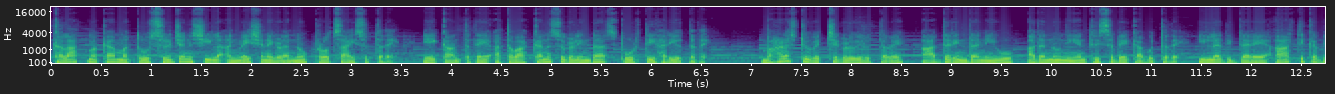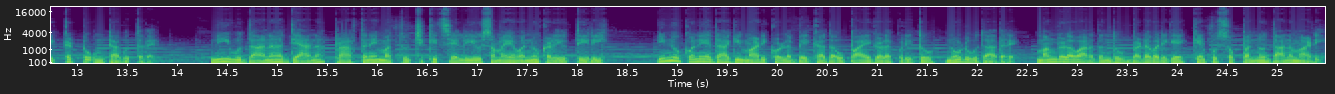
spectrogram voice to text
ಕಲಾತ್ಮಕ ಮತ್ತು ಸೃಜನಶೀಲ ಅನ್ವೇಷಣೆಗಳನ್ನು ಪ್ರೋತ್ಸಾಹಿಸುತ್ತದೆ. ಏಕಾಂತತೆ ಅಥವಾ ಕನಸುಗಳಿಂದ ಸ್ಫೂರ್ತಿ ಹರಿಯುತ್ತದೆ. ಬಹಳಷ್ಟು ವೆಚ್ಚಗಳು ಇರುತ್ತವೆ, ಆದ್ದರಿಂದ ನೀವು ಅದನ್ನು ನಿಯಂತ್ರಿಸಬೇಕಾಗುತ್ತದೆ. ಇಲ್ಲದಿದ್ದರೆ ಆರ್ಥಿಕ ಬಿಕ್ಕಟ್ಟು ಉಂಟಾಗುತ್ತದೆ. ನೀವು ದಾನ, ಧ್ಯಾನ, ಪ್ರಾರ್ಥನೆ ಮತ್ತು ಚಿಕಿತ್ಸೆಯಲ್ಲಿಯೂ ಸಮಯವನ್ನು ಕಳೆಯುತ್ತೀರಿ. ಇನ್ನು ಕೊನೆಯದಾಗಿ ಮಾಡಿಕೊಳ್ಳಬೇಕಾದ ಉಪಾಯಗಳ ಕುರಿತು ನೋಡುವುದಾದರೆ, ಮಂಗಳವಾರದಂದು ಬಡವರಿಗೆ ಕೆಂಪು ಸೊಪ್ಪನ್ನು ದಾನ ಮಾಡಿ.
